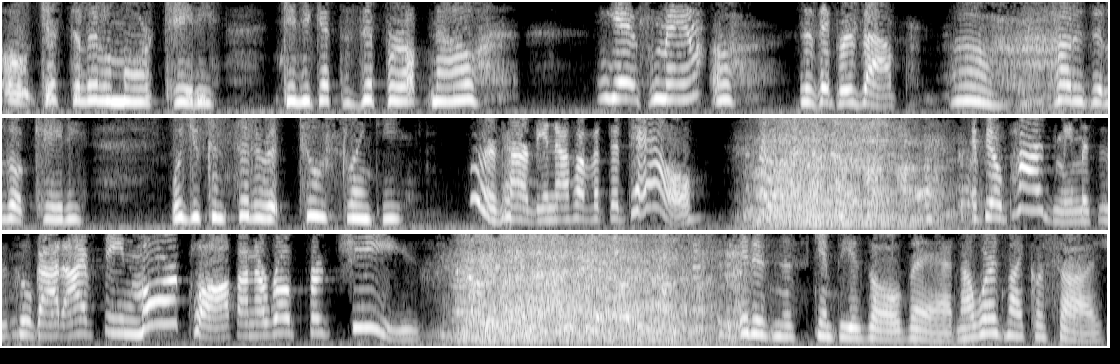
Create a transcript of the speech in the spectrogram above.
Oh, just a little more, Katie. Can you get the zipper up now? Yes, ma'am. Oh, The zipper's up. oh, how does it look, Katie? Would you consider it too slinky? Well, there's hardly enough of it to tell. if you'll pardon me, Mrs. Cugat, I've seen more cloth on a Roquefort cheese. It isn't as skimpy as all that. Now, where's my corsage?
